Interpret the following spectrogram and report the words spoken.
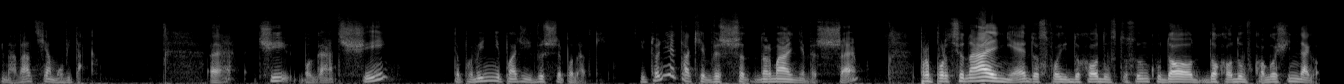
Narracja mówi tak. E, ci bogatsi to powinni płacić wyższe podatki. I to nie takie wyższe, normalnie wyższe, proporcjonalnie do swoich dochodów w stosunku do dochodów kogoś innego,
